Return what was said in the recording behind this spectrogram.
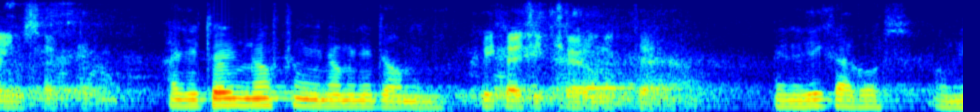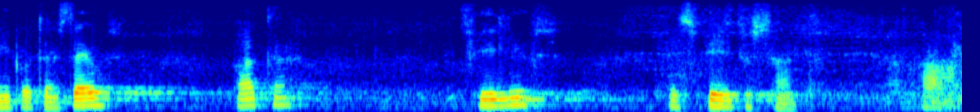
in seculum. Adiutorium nostrum in nomine Domini. Qui celum et terra. Benedica vos omnipotens Deus, Pater, Filius Spiritus Sanctus. Amen.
